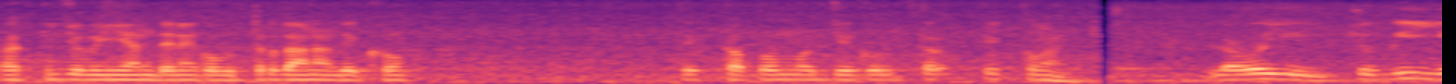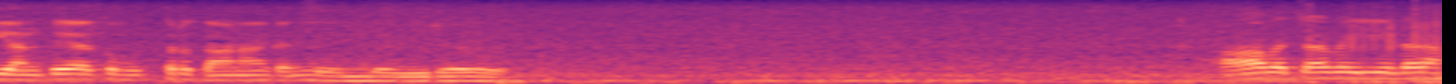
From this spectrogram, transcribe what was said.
ਬਾਕੀ ਚੁਗੀ ਜਾਂਦੇ ਨੇ ਕਬੂਤਰ ਦਾਣਾ ਦੇਖੋ। ਤੇ ਕੱਪ ਮੋਜੇ ਕਬੂਤਰ, ਇੱਕ ਮਿੰਟ। ਲਓ ਜੀ, ਚੁਗੀ ਜਾਂਦੇ ਆ ਕਬੂਤਰ ਦਾਣਾ ਕਹਿੰਦੇ ਮੇਰੇ ਵੀਰ। ਆ ਬੱਚਾ ਬਈ ਜਿਹੜਾ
